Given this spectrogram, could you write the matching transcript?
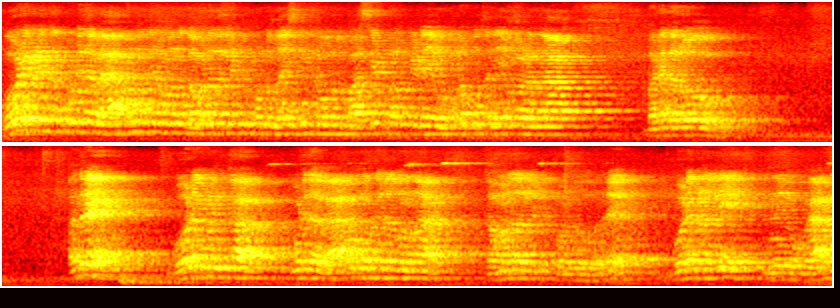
ಗೋಡೆಗಳಿಂದ ಕೂಡಿದ ವ್ಯಾಯಾಮ ಮಂದಿರವನ್ನು ಗಮನದಲ್ಲಿಟ್ಟುಕೊಂಡು ನೈಸ್ಮಿತ್ರವರು ಬಾಸ್ಕೆಟ್ಬಾಲ್ ಕ್ರೀಡೆಯ ಮೂಲಭೂತ ನಿಯಮಗಳನ್ನ ಬರೆದರು ಅಂದ್ರೆ ಗೋಡೆಗಳಿಂದ ಕೂಡಿದ ವ್ಯಾಯಾಮ ಮಂದಿರವನ್ನ ಗಮನದಲ್ಲಿಟ್ಟುಕೊಂಡು ಅಂದ್ರೆ ಗೋಡೆಗಳಲ್ಲಿ ನೀವು ವ್ಯಾಯಾಮ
